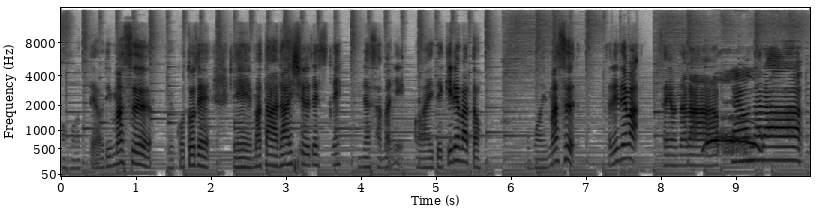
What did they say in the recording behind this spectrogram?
思っております。ということで、えーまた来週ですね、皆様にお会いできればと思います。それでは、さようなら。さようなら。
